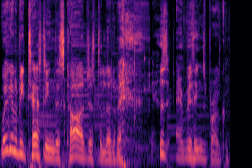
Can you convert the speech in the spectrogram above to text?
We're going to be testing this car just a little bit because everything's broken.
